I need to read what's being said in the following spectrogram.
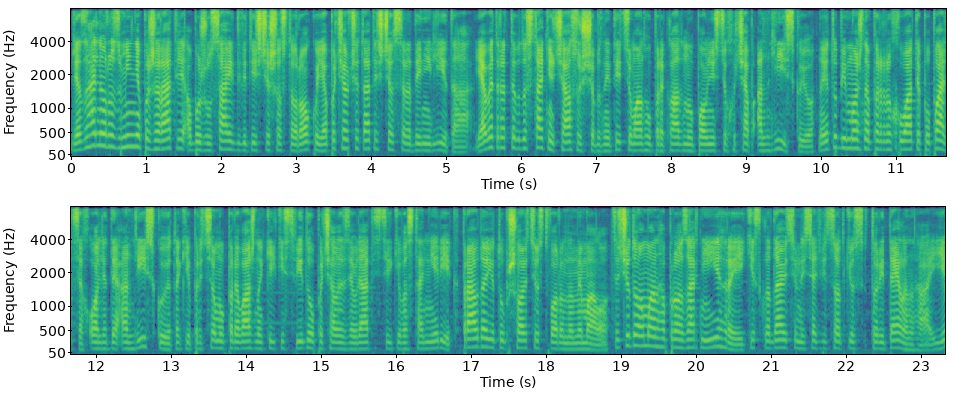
Для загального розуміння пожирателі або ж Усай 2006 року я почав читати ще в середині літа. Я витратив достатньо часу, щоб знайти цю мангу перекладену повністю хоча б англійською. На Ютубі можна перерахувати по пальцях огляди англійською, так і при цьому переважна кількість відео почали з'являтися тільки в останній рік. Правда, Ютуб шортів створено немало. Це чудова манга про азартні ігри, які складають 70% сторітейлинга і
